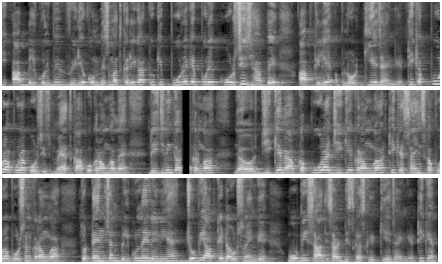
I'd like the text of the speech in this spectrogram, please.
कि आप बिल्कुल भी वीडियो को मिस मत करिएगा, क्योंकि पूरे के पूरे कोर्सेज यहाँ पे आपके लिए अपलोड किए जाएँगे। ठीक है पूरा पूरा कोर्सेज मैथ का आपको कराऊँगा मैं रीजनिंग का करूँगा और जीके में आपका पूरा जीके कराऊँगा, ठीक है साइंस का पूरा पोर्शन कराऊँगा तो टेंशन बिल्कुल नहीं लेनी है, जो भी आपके डाउट्स रहेंगे, वो भी साथ ही साथ डिस्कस किए जाएँगे, ठीक है?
